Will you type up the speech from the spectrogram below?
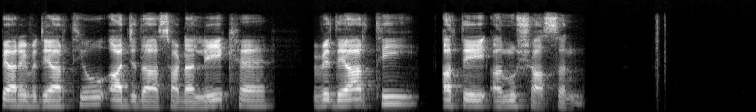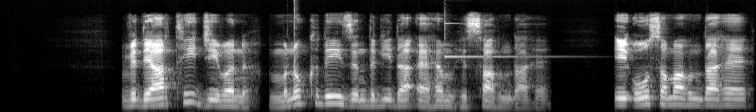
ਪਿਆਰੇ ਵਿਦਿਆਰਥੀਓ, ਅੱਜ ਦਾ ਸਾਡਾ ਲੇਖ ਹੈ, ਵਿਦਿਆਰਥੀ ਅਤੇ ਅਨੁਸ਼ਾਸਨ। ਵਿਦਿਆਰਥੀ ਜੀਵਨ ਮਨੁੱਖ ਦੀ ਜ਼ਿੰਦਗੀ ਦਾ ਅਹਿਮ ਹਿੱਸਾ ਹੁੰਦਾ ਹੈ। ਇਹ ਉਹ ਸਮਾਂ ਹੁੰਦਾ ਹੈ,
